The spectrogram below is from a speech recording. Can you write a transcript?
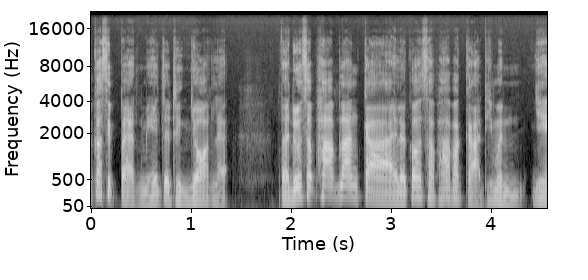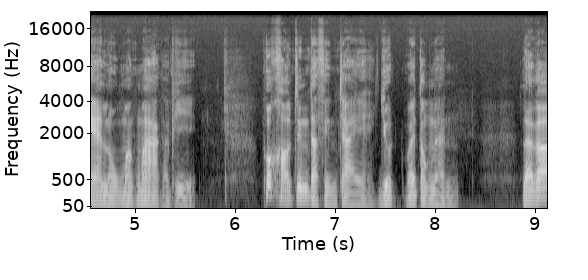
198 เมตรจะถึงยอดแหละ แต่ด้วยสภาพร่างกายแล้วก็สภาพอากาศที่มันแย่ลงมากๆอะพี่ พวกเขาจึงตัดสินใจหยุดไว้ตรงนั้น แล้วก็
